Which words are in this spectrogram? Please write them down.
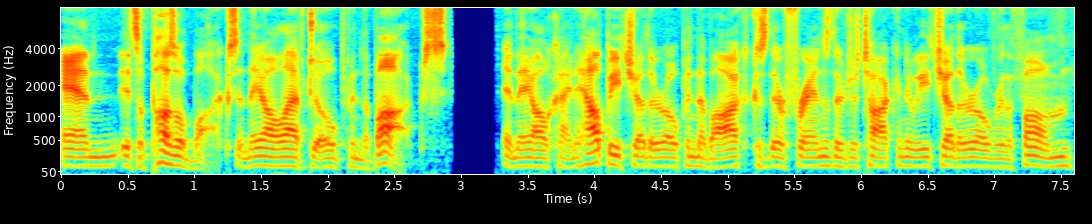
And it's a puzzle box and they all have to open the box. And they all kind of help each other open the box because they're friends, they're just talking to each other over the phone.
